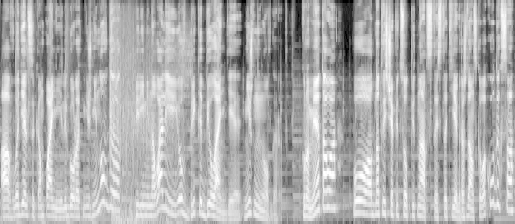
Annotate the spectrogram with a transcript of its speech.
а владельцы компании «Лигород Нижний Новгород» переименовали ее в «Брикобеландия» Нижний Новгород. Кроме этого, по 1515 статье Гражданского кодекса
